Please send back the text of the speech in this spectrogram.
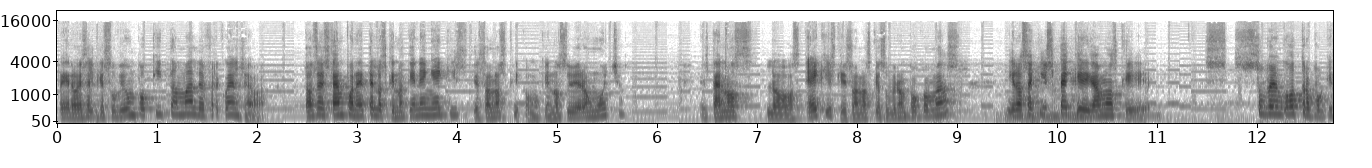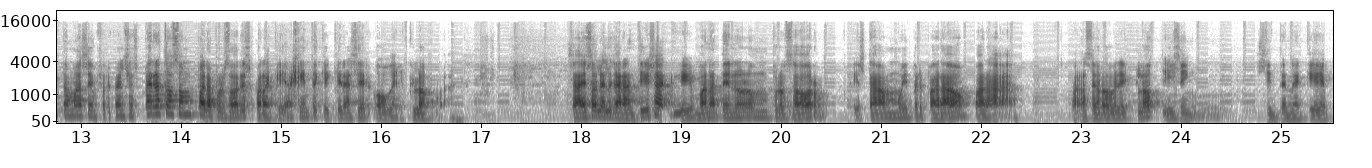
pero es el que subió un poquito más de frecuencia. Entonces están, ponete los que no tienen X, que son los que como que no subieron mucho. Están los, los X, que son los que subieron un poco más. Y los XT, que digamos que suben otro poquito más en frecuencias, pero estos son para procesadores para aquella gente que quiera hacer overclock. ¿va? O sea, eso les garantiza que van a tener un procesador que está muy preparado para, para hacer overclock y sin, sin tener que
